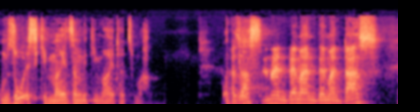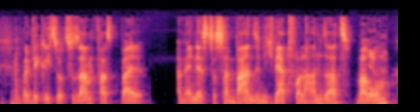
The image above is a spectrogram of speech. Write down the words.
um so es gemeinsam mit ihm weiterzumachen. Und also das, wenn man, wenn man, wenn man das mal wirklich so zusammenfasst, weil am Ende ist das ein wahnsinnig wertvoller Ansatz. Warum? Ja.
